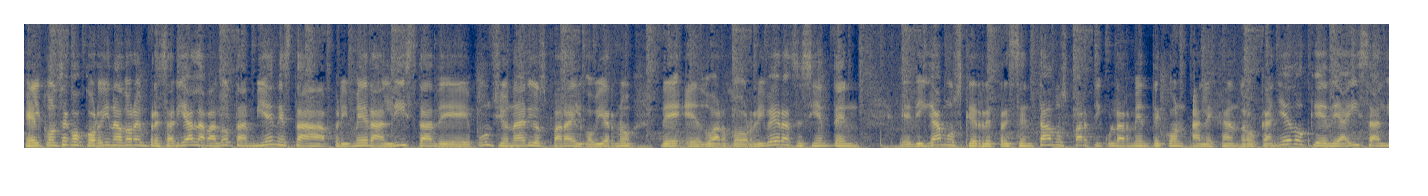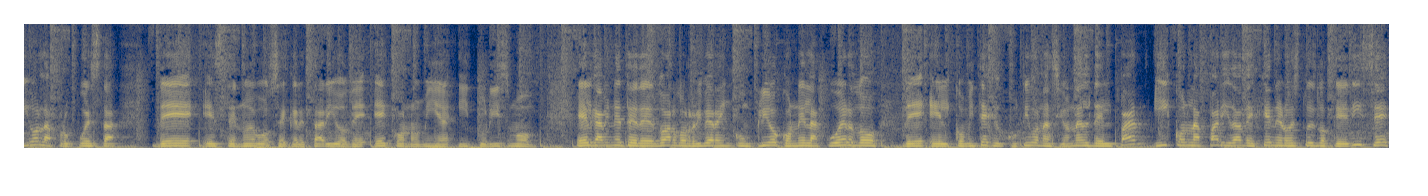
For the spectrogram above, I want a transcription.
El Consejo Coordinador Empresarial avaló también esta primera lista de funcionarios para el gobierno de Eduardo Rivera. Se sienten, eh, digamos que representados particularmente con Alejandro Cañedo, que de ahí salió la propuesta de este nuevo secretario de Economía y Turismo. El gabinete de Eduardo Rivera incumplió con el acuerdo del Comité Ejecutivo Nacional del PAN y con la paridad de género. Esto es lo que dice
